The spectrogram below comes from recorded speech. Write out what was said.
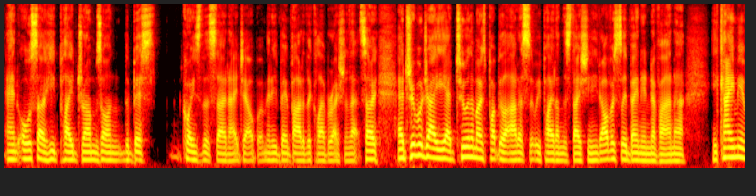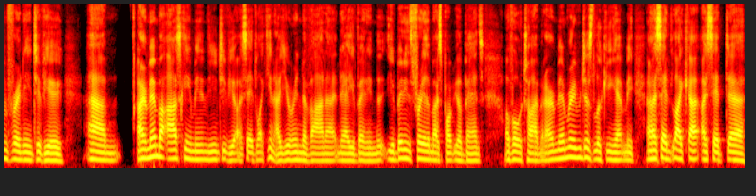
and also he'd played drums on the best Queens of the Stone Age album, and he'd been part of the collaboration of that. So at Triple J, he had two of the most popular artists that we played on the station. He'd obviously been in Nirvana. He came in for an interview. Um, I remember asking him in the interview. I said, like, you know, you were in Nirvana. Now you've been in the, you've been in three of the most popular bands of all time. And I remember him just looking at me, and I said, like, uh, I said. Uh,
